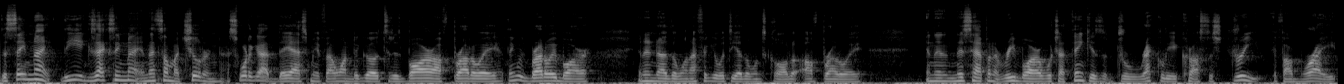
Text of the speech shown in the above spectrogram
the same night, the exact same night. And that's on my children. I swear to God, they asked me if I wanted to go to this bar off Broadway. I think it was Broadway Bar. And another one, I forget what the other one's called, off Broadway and then this happened at Rebar, which I think is directly across the street, if I'm right.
